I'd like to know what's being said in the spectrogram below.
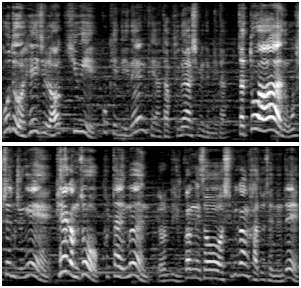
호두, 헤이즐넛, 키위, 코캔디는 그냥 다 분해하시면 됩니다. 자, 또한 옵션 중에 피해 감소 쿨타임은 여러분들 6강에서 12강 가도 됐는 데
